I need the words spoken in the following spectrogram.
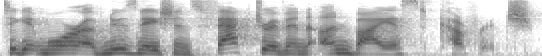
to get more of News Nation's fact driven, unbiased coverage.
